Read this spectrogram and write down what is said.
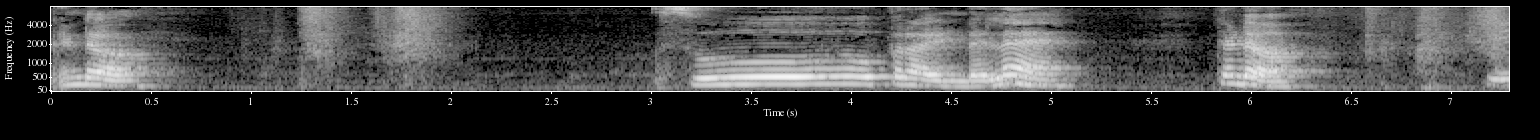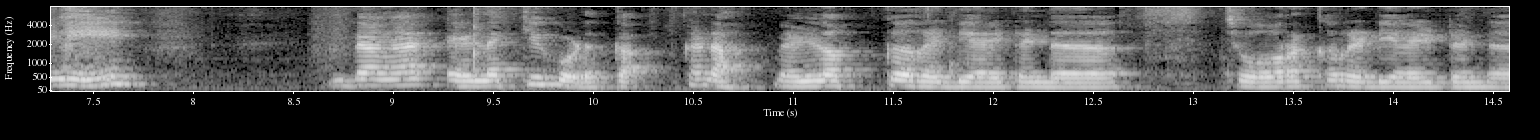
കണ്ടോ? സൂപ്പറായിട്ടുണ്ട് അല്ലേ? കണ്ടോ? ഇനി ഇതങ്ങ് ഇളക്കി കൊടുക്കാം. കണ്ട? വെള്ളമൊക്കെ റെഡി ആയിട്ടുണ്ട്. ചോറൊക്കെ റെഡി ആയിട്ടുണ്ട്.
